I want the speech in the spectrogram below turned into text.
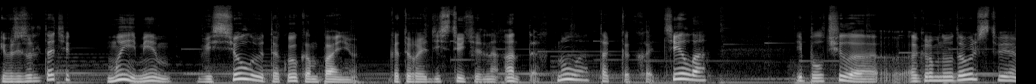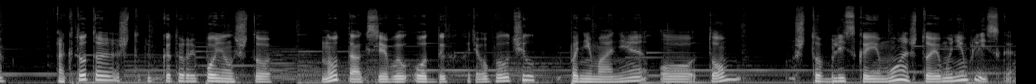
И в результате мы имеем веселую такую компанию, которая действительно отдохнула так, как хотела, и получила огромное удовольствие, а кто-то, который понял, что ну так себе был отдых, хотя бы получил понимание о том, что близко ему, а что ему не близко.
